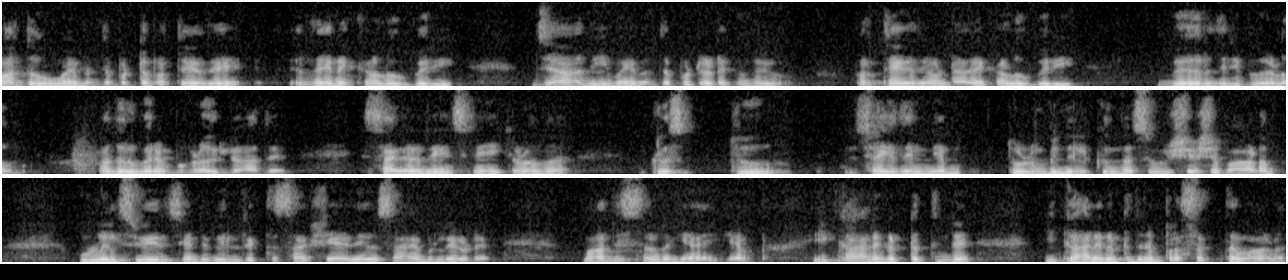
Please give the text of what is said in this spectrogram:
മതവുമായി ബന്ധപ്പെട്ട പ്രത്യേകത എന്നതിനേക്കാൾ ഉപരി ജാതിയുമായി ബന്ധപ്പെട്ട് കിടക്കുന്നൊരു പ്രത്യേകതയുണ്ട്. അതിനേക്കാൾ ഉപരി വേർതിരിവുകളും അതിർവരമ്പുകളും ഇല്ലാതെ സകലരെയും സ്നേഹിക്കണമെന്ന ക്രിസ്തു ചൈതന്യം തുളുമ്പി നിൽക്കുന്ന സുവിശേഷ പാഠം ഉള്ളിൽ സ്വീകരിച്ചതിന്റെ പേരിൽ രക്തസാക്ഷിയായ ദേവസായ പിള്ളയുടെ മാധ്യസ്ഥതയ്ക്ക് അയക്കാം ഈ കാലഘട്ടത്തിന്റെ ഈ കാലഘട്ടത്തിന് പ്രസക്തമാണ്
